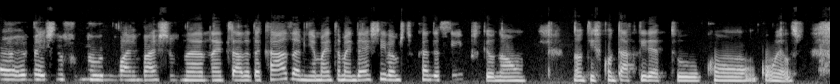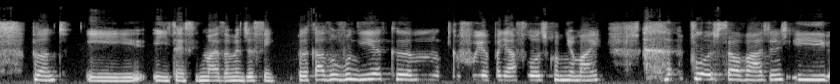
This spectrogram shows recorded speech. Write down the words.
uh, deixo no, no, lá embaixo na, na, entrada da casa, a minha mãe também deixa e vamos tocando assim, porque eu não, não tive contato direto com, com eles. Pronto, e, e tem sido mais ou menos assim. Por acaso houve um dia que, que fui apanhar flores com a minha mãe, flores selvagens, e,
